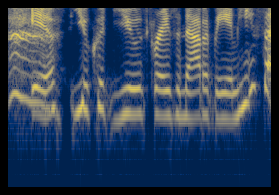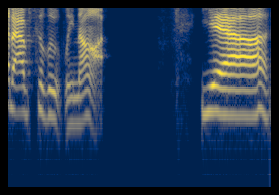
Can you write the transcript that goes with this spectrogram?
if you could use Grey's Anatomy, and he said absolutely not. Yeah.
